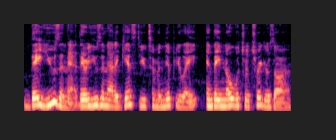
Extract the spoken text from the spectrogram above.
they using that. They're using that against you to manipulate and they know what your triggers are.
